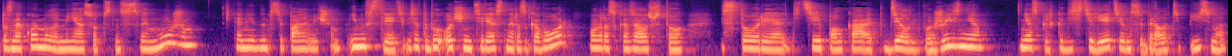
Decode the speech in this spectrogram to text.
познакомила меня, собственно, со своим мужем, Леонидом Степановичем. И мы встретились. Это был очень интересный разговор. Он рассказал, что история детей полка — это дело его жизни. Несколько десятилетий он собирал эти письма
